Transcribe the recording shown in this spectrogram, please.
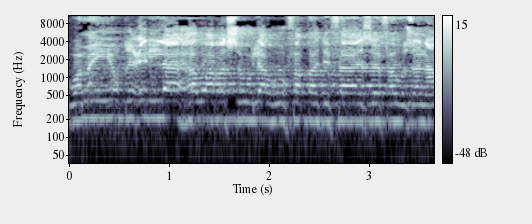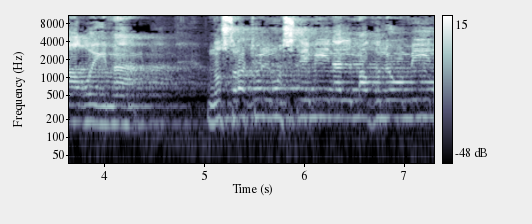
ومن يطع الله ورسوله فقد فاز فوزا عظيما. نصرة المسلمين المظلومين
